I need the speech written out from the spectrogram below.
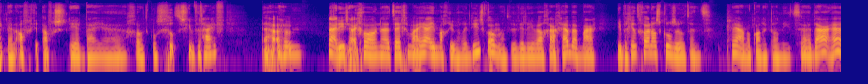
ik ben afge- afgestudeerd bij eh, een groot consultancybedrijf. Ehm, nou, die zei gewoon eh, tegen mij: Ja, je mag hier wel in dienst komen, want we willen je wel graag hebben. Maar je begint gewoon als consultant. Ja, maar kan ik dan niet eh, daar? Hè?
